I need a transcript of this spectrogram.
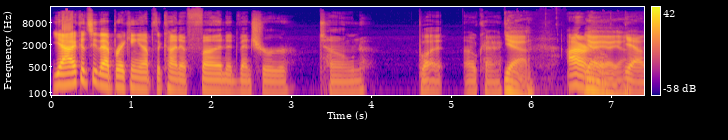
Yeah, I could see that breaking up the kind of fun adventure tone, but Okay. Yeah. I don't Yeah, know. yeah, yeah.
